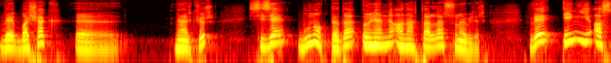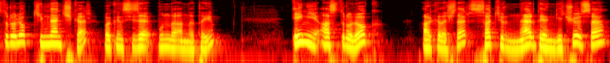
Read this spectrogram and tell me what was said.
ve Başak e, Merkür size bu noktada önemli anahtarlar sunabilir. Ve en iyi astrolog kimden çıkar? Bakın size bunu da anlatayım. En iyi astrolog arkadaşlar Satürn nereden geçiyorsa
